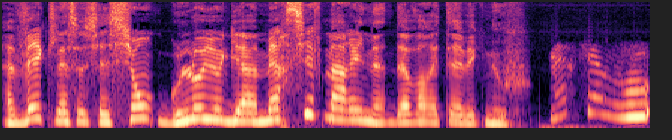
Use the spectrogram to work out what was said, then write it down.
avec l'association Glow Yoga. Merci Marine d'avoir été avec nous. Merci à vous.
